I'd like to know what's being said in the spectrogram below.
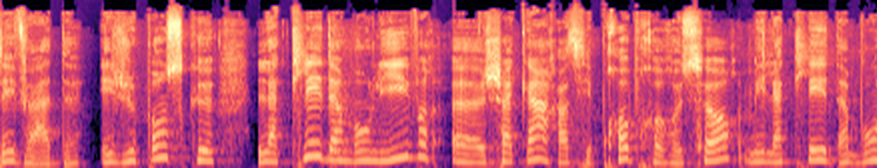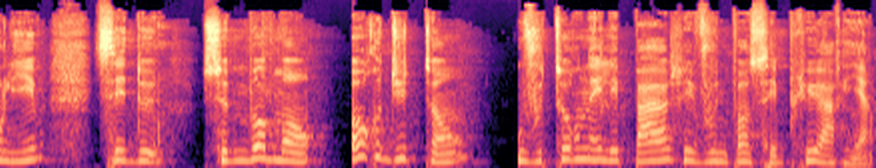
évade. Et je pense que la clé d'un bon livre, euh, chacun aura ses propres ressorts, mais la clé d'un bon livre, c'est de ce moment hors du temps où vous tournez les pages et vous ne pensez plus à rien.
